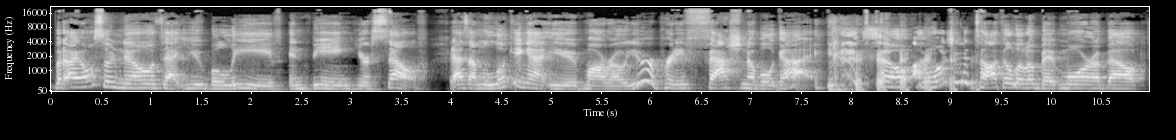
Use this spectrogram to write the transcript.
But I also know that you believe in being yourself. As I'm looking at you, Mauro, you're a pretty fashionable guy. so I want you to talk a little bit more about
